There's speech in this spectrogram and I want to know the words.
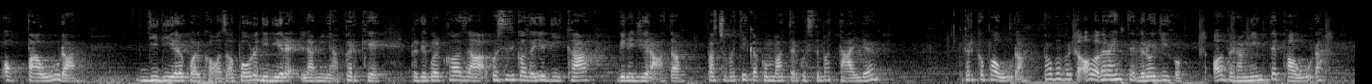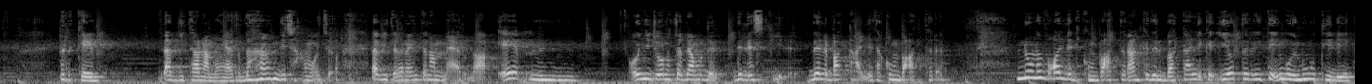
Ho paura di dire qualcosa, ho paura di dire la mia, perché? Perché qualcosa, qualsiasi cosa io dica viene girata. Faccio fatica a combattere queste battaglie perché ho paura, proprio perché ho veramente, ve lo dico, ho veramente paura. Perché la vita è una merda, diciamocelo, la vita è veramente una merda e mm, ogni giorno abbiamo de- delle sfide, delle battaglie da combattere non ho voglia di combattere anche delle battaglie che io ritengo inutili.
